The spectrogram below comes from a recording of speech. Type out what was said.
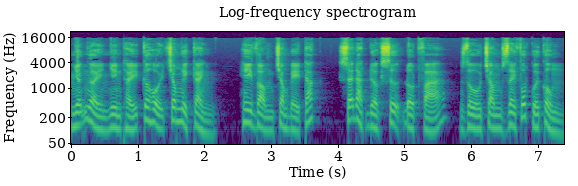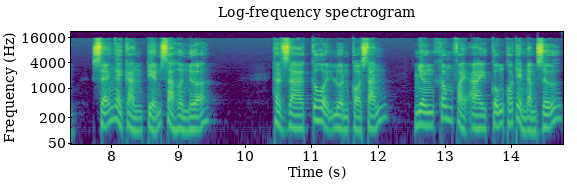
Những người nhìn thấy cơ hội trong nghịch cảnh, hy vọng trong bế tắc sẽ đạt được sự đột phá dù trong giây phút cuối cùng sẽ ngày càng tiến xa hơn nữa. Thật ra cơ hội luôn có sẵn, nhưng không phải ai cũng có thể nắm giữ.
